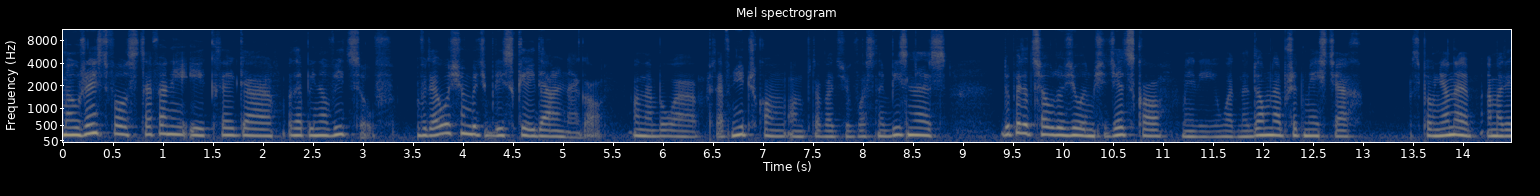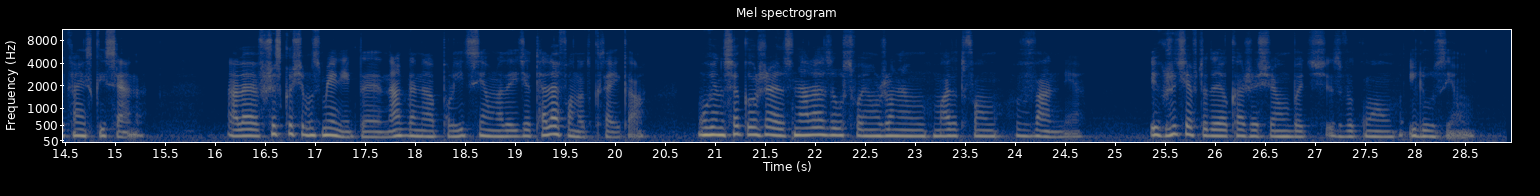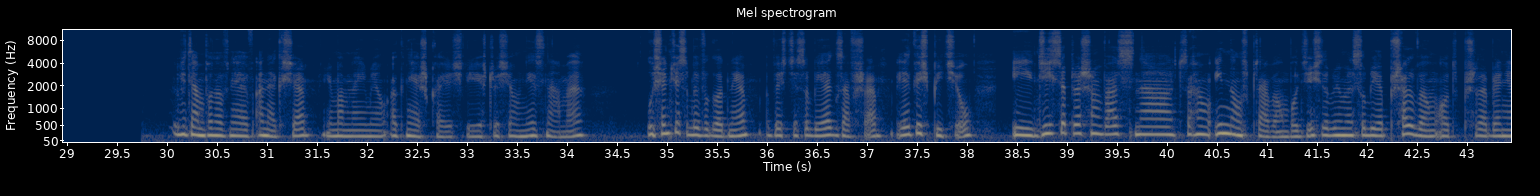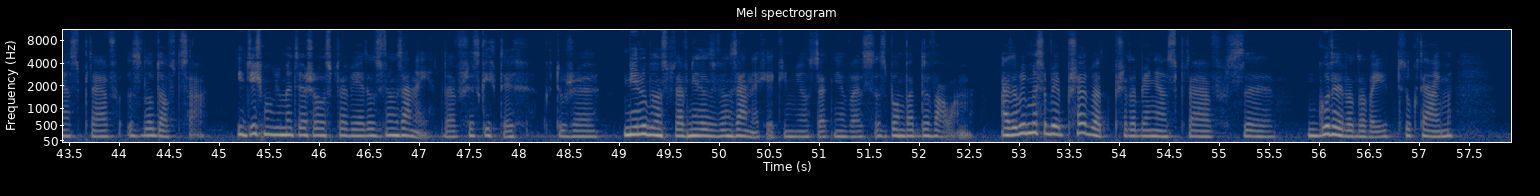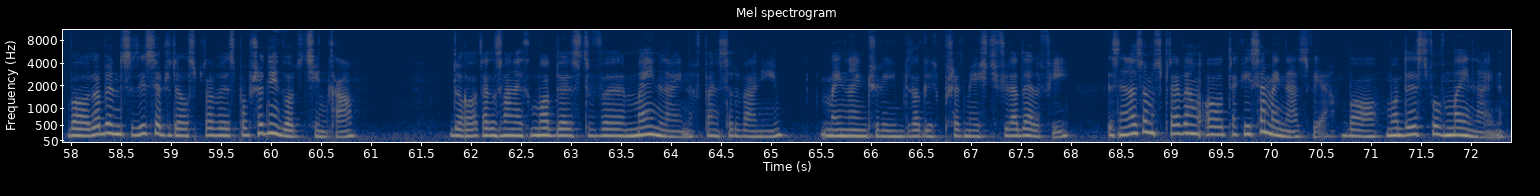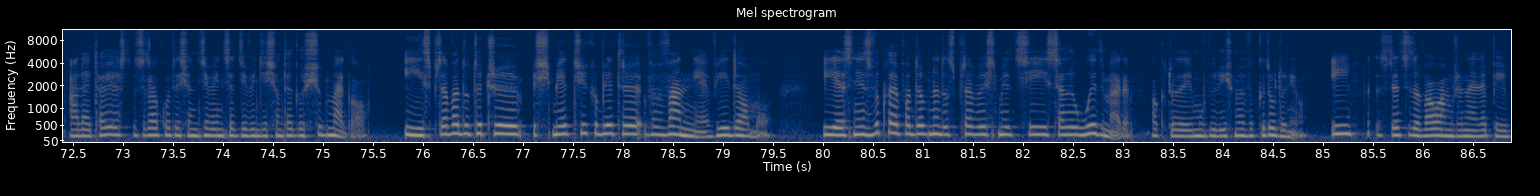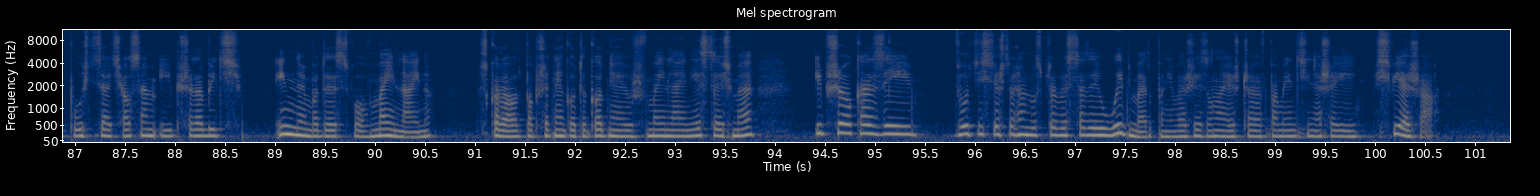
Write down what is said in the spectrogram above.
Małżeństwo Stefani i Craiga Rabinowiców wydało się być bliskie idealnego. Ona była prawniczką, on prowadził własny biznes. Dopiero co urodziło im się dziecko, mieli ładny dom na przedmieściach. Spełniony amerykański sen. Ale wszystko się zmieni, gdy nagle na policję nadejdzie telefon od Craiga, mówiącego, że znalazł swoją żonę martwą w wannie. Ich życie wtedy okaże się być zwykłą iluzją. Witam ponownie w aneksie. Ja mam na imię Agnieszka, jeśli jeszcze się nie znamy. Usiądźcie sobie wygodnie, weźcie sobie jak zawsze jakieś piciu i dziś zapraszam Was na trochę inną sprawę, bo dziś robimy sobie przerwę od przerabiania spraw z lodowca. I dziś mówimy też o sprawie rozwiązanej dla wszystkich tych, którzy nie lubią spraw nierozwiązanych, jakimi ostatnio Was zbombardowałam. A robimy sobie przerwę od przerabiania spraw z góry rodowej True Crime, bo robiąc research do sprawy z poprzedniego odcinka, do tak zwanych morderstw w Mainline w Pensylwanii, Mainline, czyli drogich przedmieść Filadelfii, znalazłam sprawę o takiej samej nazwie, bo morderstwo w Mainline, ale to jest z roku 1997. I sprawa dotyczy śmierci kobiety w wannie w jej domu. I jest niezwykle podobna do sprawy śmierci Sary Widmer, o której mówiliśmy w grudniu i zdecydowałam, że najlepiej pójść za ciosem i przerobić inne morderstwo w mainline, skoro od poprzedniego tygodnia już w mainline jesteśmy i przy okazji wrócić też trochę do sprawy starej Widmer, ponieważ jest ona jeszcze w pamięci naszej świeża.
